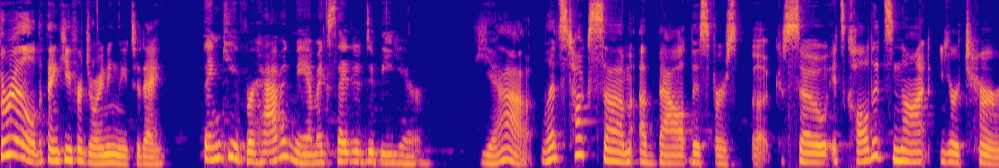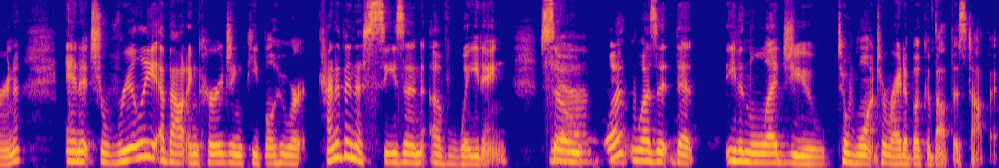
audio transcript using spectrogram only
thrilled. Thank you for joining me today. Thank you for having me. I'm excited to be here. Yeah, let's talk some about this first book. So it's called It's Not Your Turn, and it's really about encouraging people who are kind of in a season of waiting. So, yeah. what was it that even led you to want to write a book about this topic?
